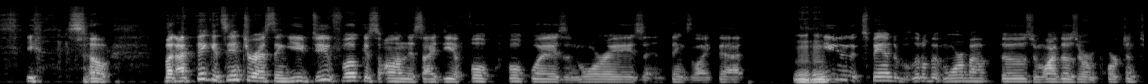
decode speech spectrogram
yeah, so but I think it's interesting. You do focus on this idea of folk folkways and mores and things like that. Mm-hmm. Can you expand a little bit more about those and why those are important?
